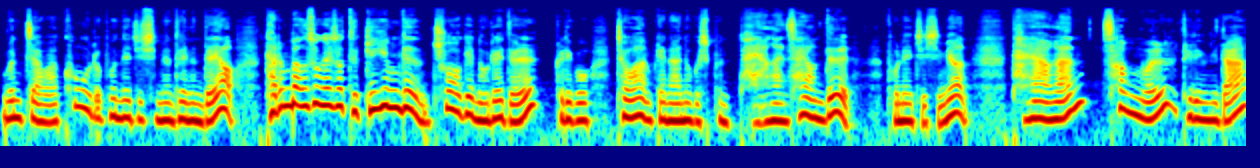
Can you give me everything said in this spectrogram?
문자와 콩으로 보내주시면 되는데요. 다른 방송에서 듣기 힘든 추억의 노래들, 그리고 저와 함께 나누고 싶은 다양한 사연들 보내주시면 다양한 선물 드립니다.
